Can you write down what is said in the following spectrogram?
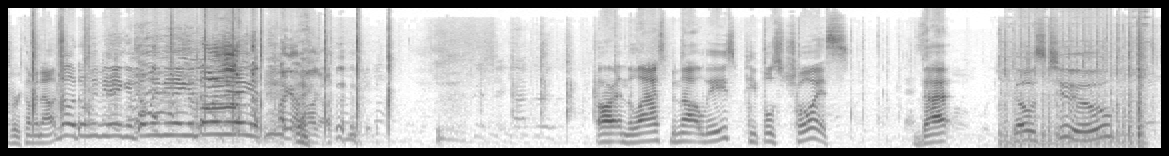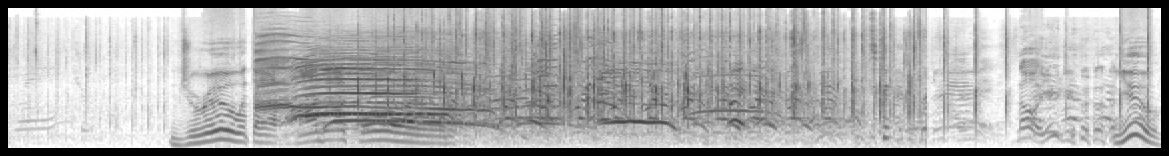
for coming out. No, don't leave me hanging. Don't leave me hanging. Don't leave me hanging. I got it, I got it. All right, and the last but not least, People's Choice. That goes to Drew with the Honda Accord. No, you do. You.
